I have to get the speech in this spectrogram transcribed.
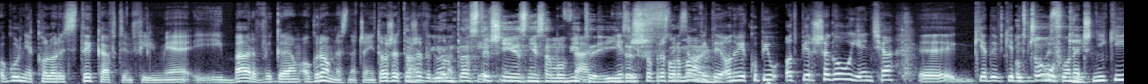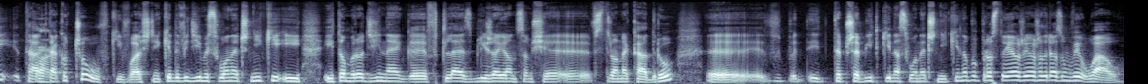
ogólnie kolorystyka w tym filmie i barwy grają ogromne znaczenie. To, że, to, tak, że wygląda... I on plastycznie jest niesamowity tak, i jest też po prostu formalnie. niesamowity. On je kupił od pierwszego ujęcia, y, kiedy, kiedy od widzimy słoneczniki. Tak, tak, tak, od czołówki właśnie. Kiedy widzimy słoneczniki i, i tą rodzinę w tle zbliżającą się e, w stronę kadru e, te przebitki na słoneczniki, no po prostu ja już, ja już od razu mówię wow,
